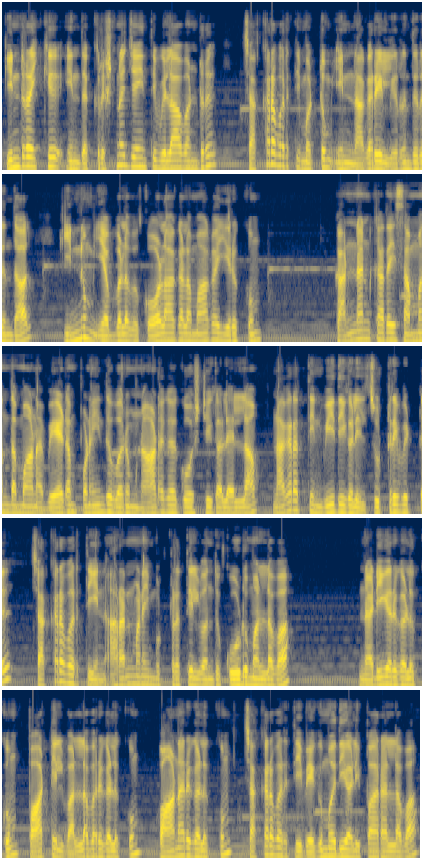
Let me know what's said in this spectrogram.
இன்றைக்கு இந்த கிருஷ்ண ஜெயந்தி விழாவன்று சக்கரவர்த்தி மட்டும் இந்நகரில் இருந்திருந்தால் இன்னும் எவ்வளவு கோலாகலமாக இருக்கும்? கண்ணன் கதை சம்பந்தமான வேடம் புனைந்து வரும் நாடக கோஷ்டிகள் எல்லாம் நகரத்தின் வீதிகளில் சுற்றிவிட்டு சக்கரவர்த்தியின் அரண்மனை முற்றத்தில் வந்து கூடுமல்லவா நடிகர்களுக்கும் பாட்டில் வல்லவர்களுக்கும் பாணர்களுக்கும் சக்கரவர்த்தி வெகுமதி அளிப்பார் அல்லவா?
